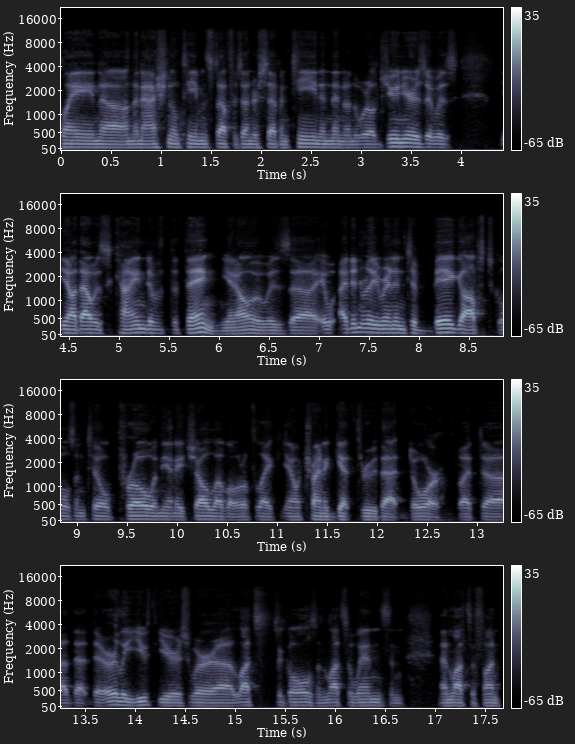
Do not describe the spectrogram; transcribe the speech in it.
playing uh, on the national team and stuff was under 17 and then on the world juniors it was you know that was kind of the thing you know it was uh, it, i didn't really run into big obstacles until pro and the nhl level of like you know trying to get through that door. But uh, the, the early youth years were uh, lots of goals and lots of wins and and lots of fun.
